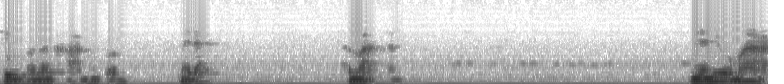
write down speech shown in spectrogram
ชิ้นของสังขารของตนไม่ได้ท่านว่านั้นมีอายุมาก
